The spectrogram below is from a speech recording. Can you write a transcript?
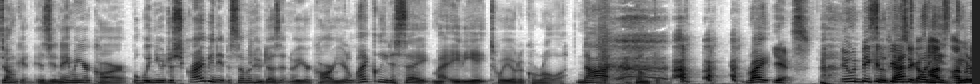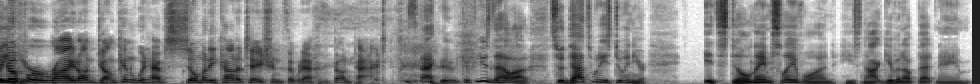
Duncan is your name of your car, but when you're describing it to someone who doesn't know your car, you're likely to say my '88 Toyota Corolla, not Duncan, right? Yes, it would be So that's confusing. what I'm, I'm going to go for a ride on Duncan. Would have so many connotations that would have to be unpacked. exactly. It confused the hell out of it. So that's what he's doing here. It's still named Slave One. He's not given up that name.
